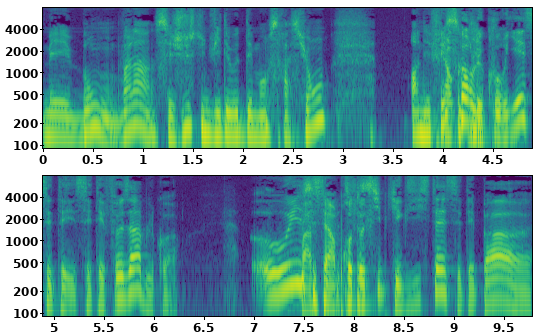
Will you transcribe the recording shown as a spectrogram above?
mais bon, voilà, c'est juste une vidéo de démonstration. En effet, Et encore, le courrier, c'était c'était faisable, quoi. Oui, Enfin, c'était- c'est un prototype qui existait. C'était pas. euh,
